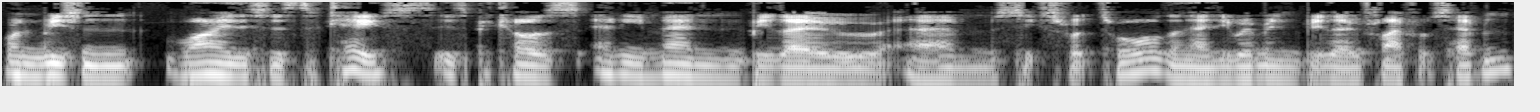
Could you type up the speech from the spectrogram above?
one reason why this is the case is because any men below um, six foot tall and any women below five foot seven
